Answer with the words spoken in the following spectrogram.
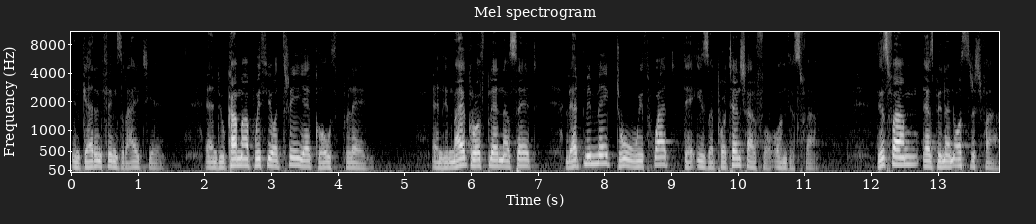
in getting things right here and you come up with your three year growth plan. And in my growth plan, I said, let me make do with what there is a potential for on this farm. This farm has been an ostrich farm.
